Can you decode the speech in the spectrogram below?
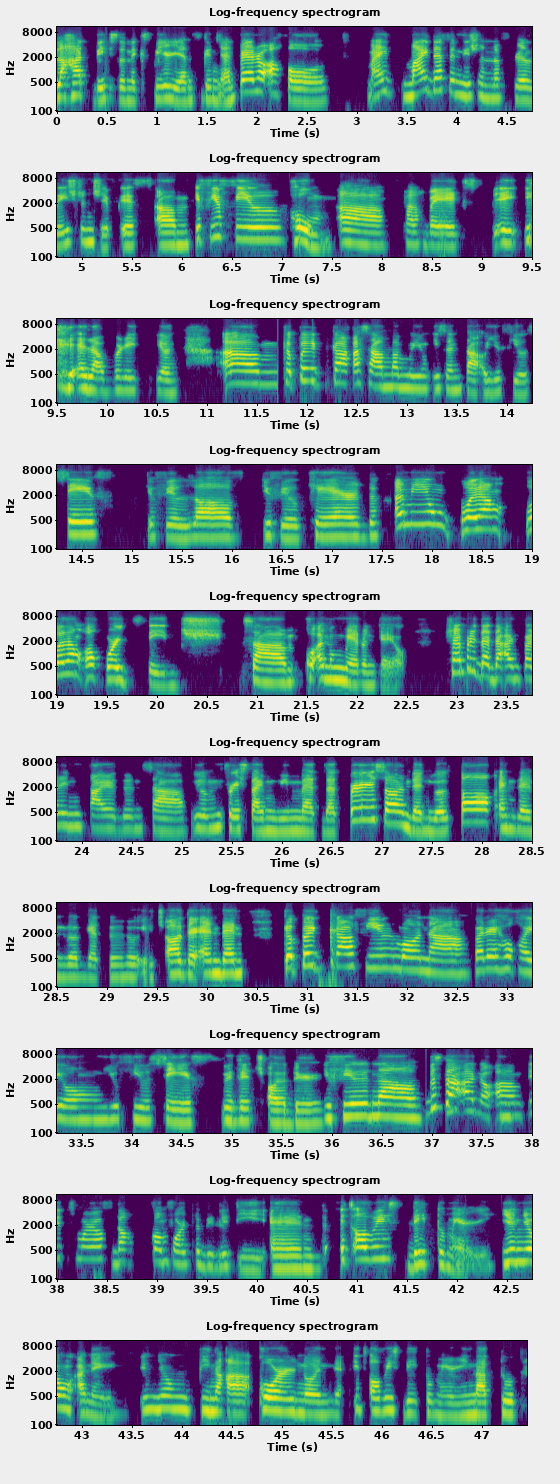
lahat based on experience ganyan. Pero ako my my definition of relationship is um if you feel home uh paano ko ba i-elaborate yun? Um kapag kakasama mo yung isang tao you feel safe you feel loved you feel cared. I mean yung walang walang awkward stage sa kung anong meron kayo syempre dadaan pa rin tayo dun sa yung first time we met that person, then we'll talk, and then we'll get to know each other. And then, kapag ka-feel mo na pareho kayong you feel safe with each other, you feel na, basta ano, um, it's more of the comfortability and it's always date to marry. Yun yung ano eh, yun yung pinaka-core nun. It's always date to marry, not to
